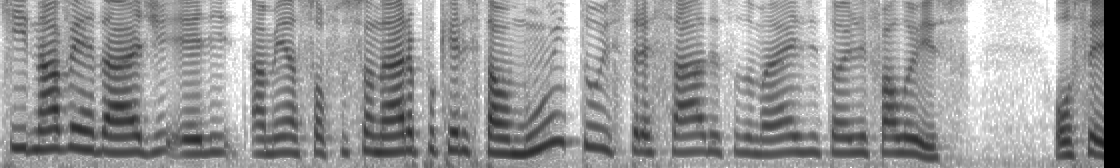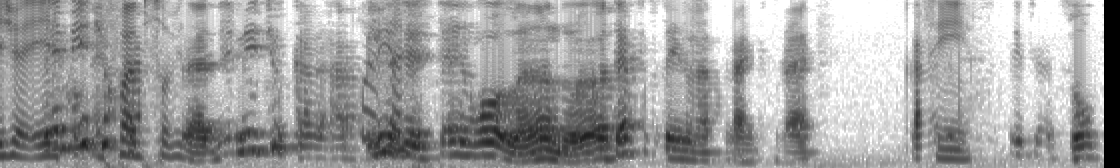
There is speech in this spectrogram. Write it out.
que na verdade ele ameaçou o funcionário porque ele estava muito estressado e tudo mais, então ele falou isso. Ou seja, ele, Demite foi absolvido. cara, Demite o cara. A Pois é. Blizzard tá enrolando. Eu até falei lá atrás, cara. O cara Sim. esse assunto.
